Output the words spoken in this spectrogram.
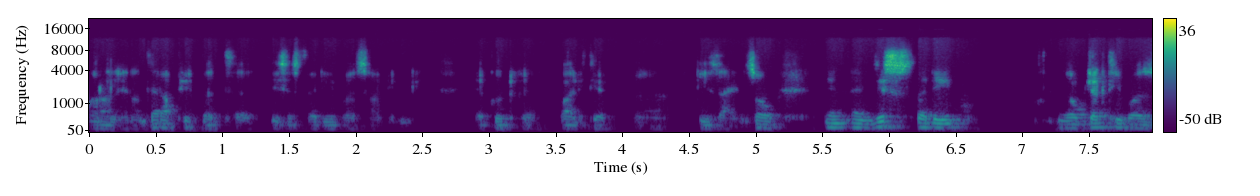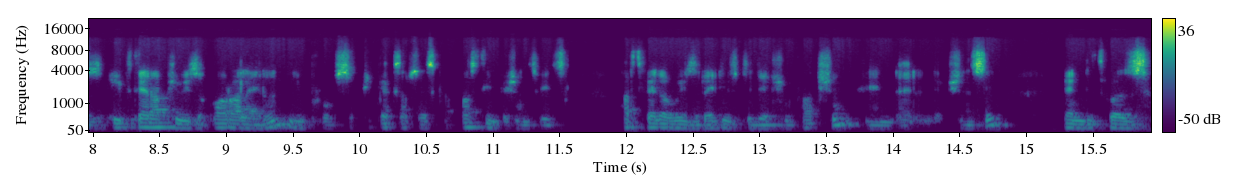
oral iron therapy, but this study was having a good quality of design. So in, in this study, the objective was if therapy with oral iron improves peak exercise capacity in patients with heart failure with reduced ejection fraction and iron deficiency. And it was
